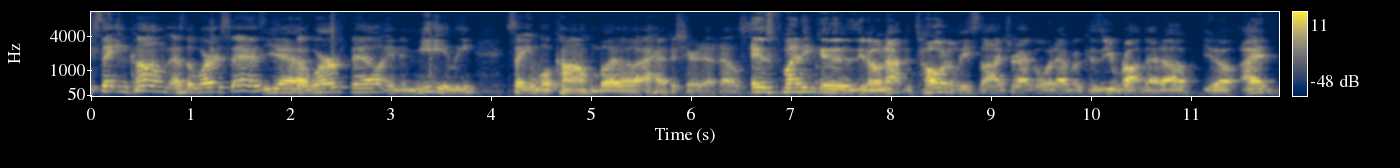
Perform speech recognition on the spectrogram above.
Satan comes, as the word says. Yeah. The word fell, and immediately Satan will come. But uh, I had to share that. That was It's funny because you know, not to totally sidetrack or whatever, because you brought that up. You know, I had,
